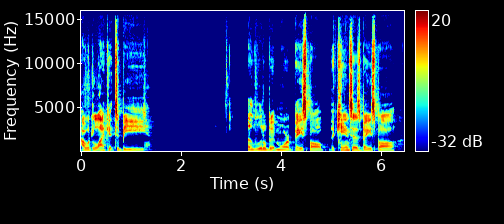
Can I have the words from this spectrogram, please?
I would like it to be a little bit more baseball. The can says baseball.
